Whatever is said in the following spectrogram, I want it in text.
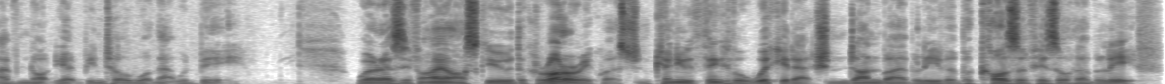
I've not yet been told what that would be. Whereas if I ask you the corollary question, can you think of a wicked action done by a believer because of his or her belief?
